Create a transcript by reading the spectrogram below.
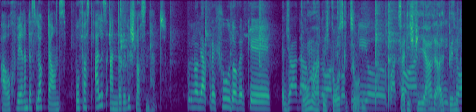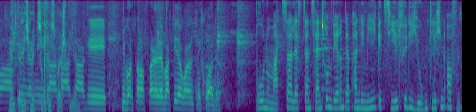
Auch während des Lockdowns, wo fast alles andere geschlossen hat. Bruno hat mich großgezogen. Seit ich vier Jahre alt bin, nimmt er mich mit zu Fußballspielen. Bruno Mazza lässt sein Zentrum während der Pandemie gezielt für die Jugendlichen offen,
